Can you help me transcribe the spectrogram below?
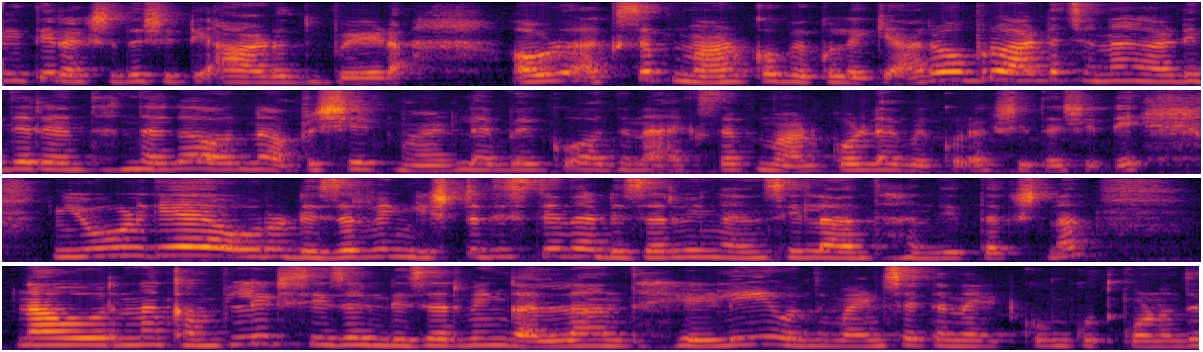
ರೀತಿ ರಕ್ಷಿತಾ ಶೆಟ್ಟಿ ಆಡೋದು ಬೇಡ. ಅವಳು ಅಕ್ಸೆಪ್ಟ್ ಮಾಡ್ಕೋಬೇಕು. ಲೈಕ್ ಯಾರೋ ಒಬ್ಬರು ಆಟ ಚೆನ್ನಾಗಿ ಆಡಿದ್ದಾರೆ ಅಂತಂದಾಗ ಅವ್ರನ್ನ ಅಪ್ರಿಷಿಯೇಟ್ ಮಾಡಲೇಬೇಕು, ಅದನ್ನು ಆಕ್ಸೆಪ್ಟ್ ಮಾಡ್ಕೊಳ್ಳೇಬೇಕು ರಕ್ಷಿತಾ ಶೆಟ್ಟಿ. ಇವಳಿಗೆ ಅವರು ಡಿಸರ್ವಿಂಗ್ ಇಷ್ಟು ದಿವಸದಿಂದ ಡಿಸರ್ವಿಂಗ್ ಅನಿಸಿಲ್ಲ ಅಂತ ಅಂದಿದ ತಕ್ಷಣ ನಾವು ಅವ್ರನ್ನ ಕಂಪ್ಲೀಟ್ ಸೀಸನ್ ಡಿಸರ್ವಿಂಗ್ ಅಲ್ಲ ಅಂತ ಹೇಳಿ ಒಂದು ಮೈಂಡ್ ಸೆಟನ್ನು ಇಟ್ಕೊಂಡು ಕೂತ್ಕೊಳೋದು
